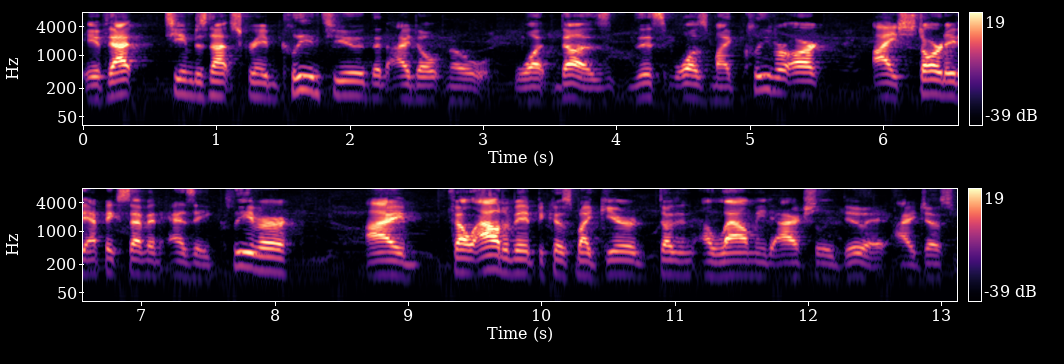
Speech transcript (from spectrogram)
If that team does not scream cleave to you, then I don't know what does. This was my cleaver arc. I started Epic 7 as a cleaver. I fell out of it because my gear doesn't allow me to actually do it. I just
